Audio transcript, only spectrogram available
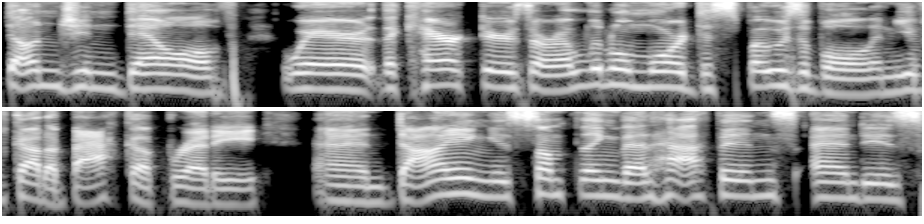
dungeon delve where the characters are a little more disposable and you've got a backup ready and dying is something that happens and is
